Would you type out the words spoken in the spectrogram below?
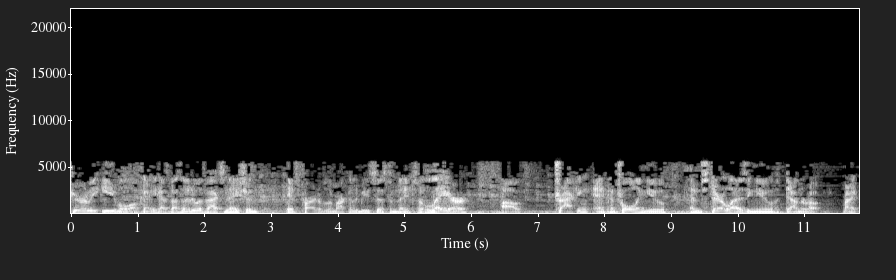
purely evil, okay? It has nothing to do with vaccination. It's part of the mark of the beast system. It's a layer of tracking and controlling you and sterilizing you down the road, right?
